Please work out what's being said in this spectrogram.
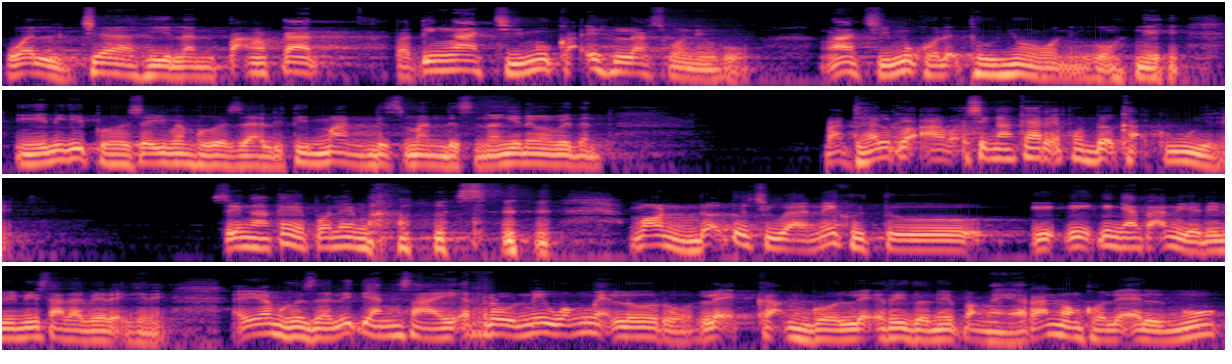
wal jahilan pangkat. Berarti ngajimu gak ikhlas niku. Ngajimu golek donya niku. Ini iki bahasa Imam Ghazali dimandes-mandes nang ngene mboten. Padahal kok awak sing akeh pondok gak kuwi rek. Sing akeh ya boleh males. Mondok tujuane kudu iki kenyataan ya di Indonesia lah berek gini. Imam Ghazali yang saya erone wong mek loro. Lek gak golek ridhone pangeran wong golek ilmu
